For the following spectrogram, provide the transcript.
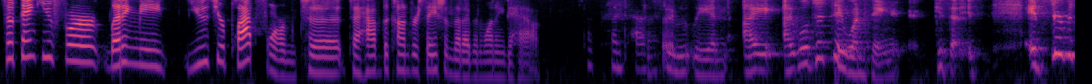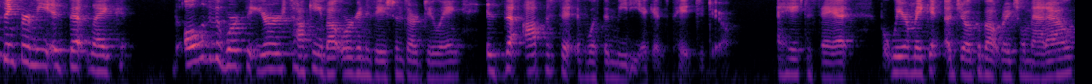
So thank you for letting me use your platform to, to have the conversation that I've been wanting to have. That's fantastic. Absolutely. And I, I will just say one thing because it, it's surfacing for me is that like all of the work that you're talking about organizations are doing is the opposite of what the media gets paid to do. I hate to say it, but we are making a joke about Rachel Maddow.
